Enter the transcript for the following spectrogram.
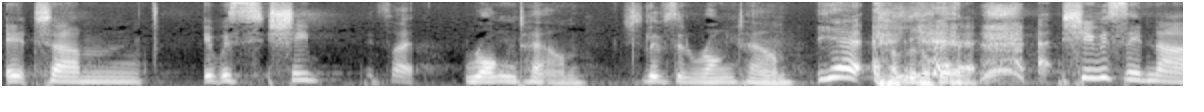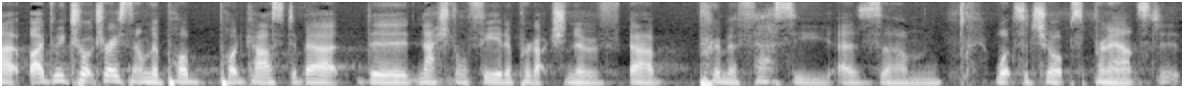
it, um, it was, she It's like wrong town. She lives in wrong town. yeah, A little yeah. bit. She was in. Uh, we talked recently on the pod, podcast about the National Theatre production of uh, Prima Facie, as um, what's the chops pronounced it.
